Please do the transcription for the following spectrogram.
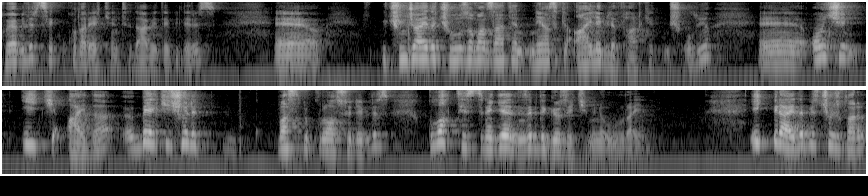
koyabilirsek o kadar erken tedavi edebiliriz. Ee, üçüncü ayda çoğu zaman zaten ne yazık ki aile bile fark etmiş oluyor. Ee, onun için ilk ayda belki şöyle basit bir kural söyleyebiliriz. Kulak testine geldiğinizde bir de göz hekimine uğrayın. İlk bir ayda biz çocukların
